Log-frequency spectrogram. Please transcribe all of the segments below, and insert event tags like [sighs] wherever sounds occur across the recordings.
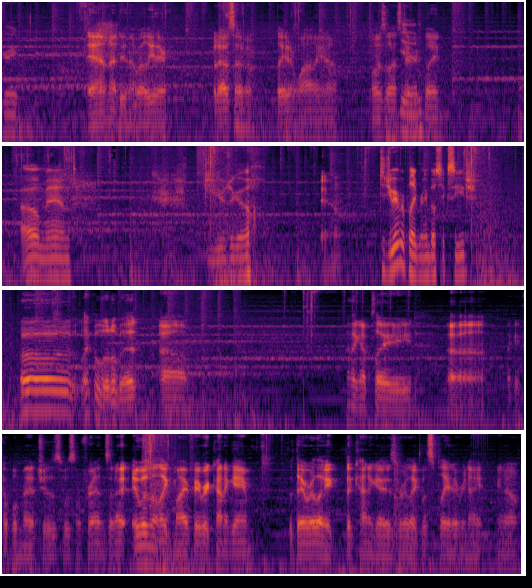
that great. Yeah, I'm not doing that well either. But I also haven't played in a while, you know. When was the last Yeah. time you played? Oh man. Years ago. Yeah. Did you ever play Rainbow Six Siege? Uh, like a little bit. Um, I think I played uh like a couple matches with some friends, and I it wasn't like my favorite kind of game, but they were like the kind of guys who were like, let's play it every night, you know.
